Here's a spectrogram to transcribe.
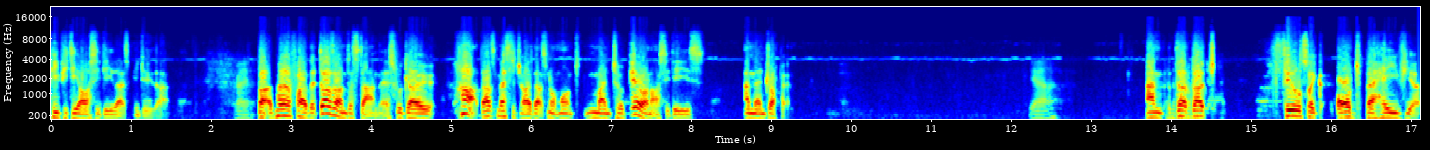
PPT RCD lets me do that. Right. But a verifier that does understand this will go, huh, that's message I, that's not meant, meant to appear on RCDs, and then drop it. Yeah. And that, that feels like odd behavior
